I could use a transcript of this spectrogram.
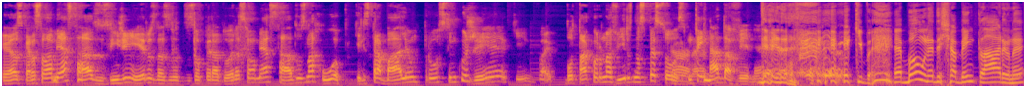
É, os caras são ameaçados, os engenheiros das, das operadoras são ameaçados na rua, porque eles trabalham pro 5G que vai botar coronavírus nas pessoas. Não tem nada a ver, né? é bom, né? Deixar bem claro, né?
